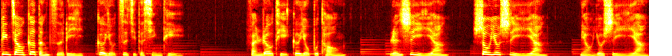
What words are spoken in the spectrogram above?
并叫各等子粒各有自己的形体。凡肉体各有不同，人是一样，兽又是一样，鸟又是一样，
